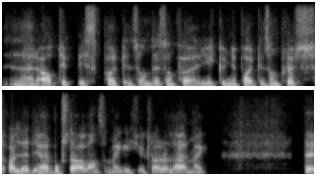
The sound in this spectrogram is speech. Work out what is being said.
Det der atypisk parkinson, det som før gikk under parkinson pluss. Alle de her bokstavene som jeg ikke klarer å lære meg. Det,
